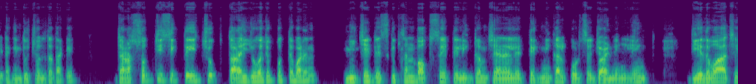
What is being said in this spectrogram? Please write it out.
এটা কিন্তু চলতে থাকে। যারা সত্যি শিখতে ইচ্ছুক, তারাই যোগাযোগ করতে পারেন। নিচে ডেসক্রিপশন বক্সে টেলিগ্রাম চ্যানেলের টেকনিক্যাল কোর্সে জয়েনিং লিংক দিয়ে দেওয়া আছে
